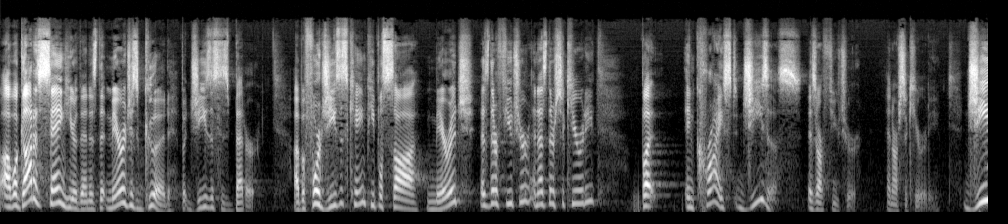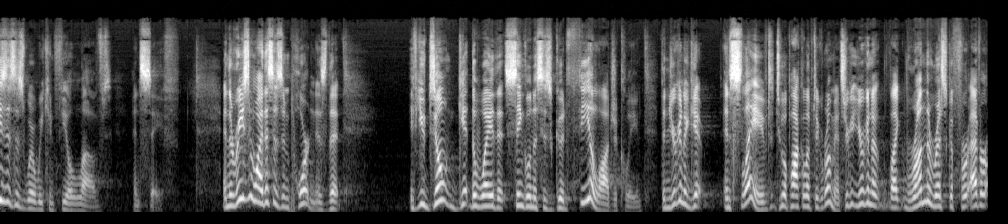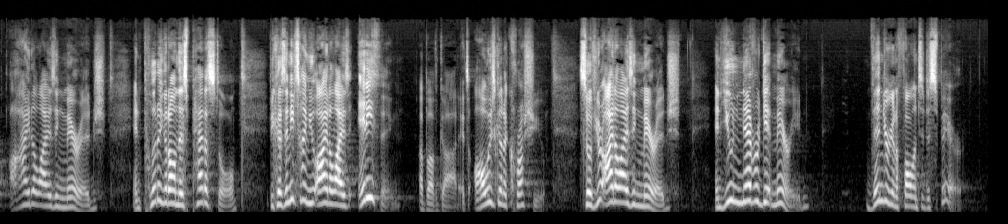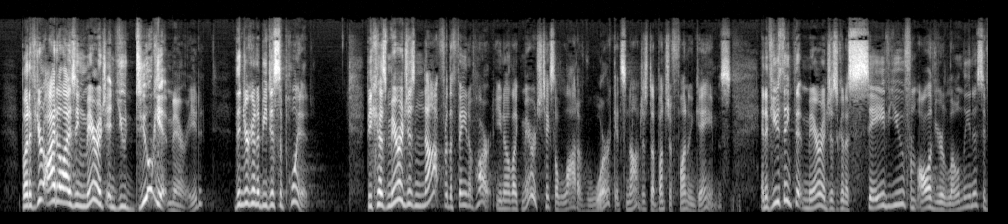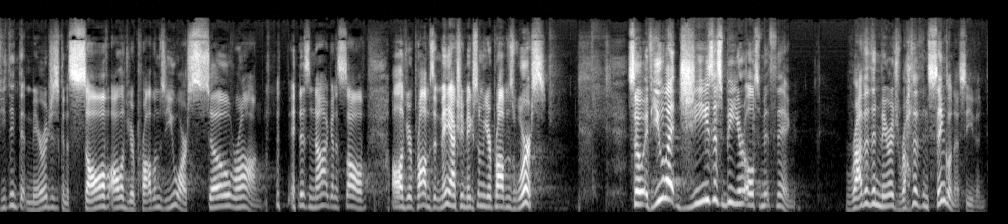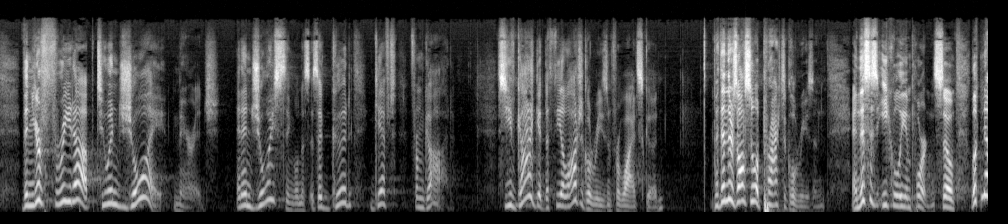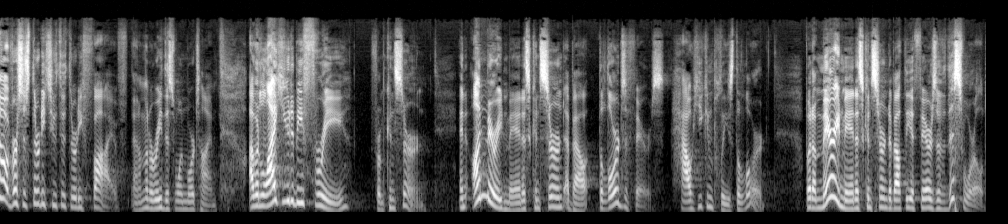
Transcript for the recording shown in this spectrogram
Uh, what God is saying here then is that marriage is good, but Jesus is better. Uh, before Jesus came, people saw marriage as their future and as their security, but in Christ, Jesus is our future and our security. Jesus is where we can feel loved and safe. And the reason why this is important is that if you don't get the way that singleness is good theologically, then you're going to get enslaved to apocalyptic romance. You're, you're going to like run the risk of forever idolizing marriage and putting it on this pedestal because anytime you idolize anything above God, it's always going to crush you. So if you're idolizing marriage and you never get married, then you're going to fall into despair. But if you're idolizing marriage and you do get married, then you're going to be disappointed. Because marriage is not for the faint of heart. You know, like marriage takes a lot of work. It's not just a bunch of fun and games. And if you think that marriage is going to save you from all of your loneliness, if you think that marriage is going to solve all of your problems, you are so wrong. it is not going to solve all of your problems. It may actually make some of your problems worse. So if you let Jesus be your ultimate thing, rather than marriage, rather than singleness, even, then you're freed up to enjoy marriage and enjoy singleness as a good gift from God. So you've got to get the theological reason for why it's good. But then there's also a practical reason. And this is equally important. So look now at verses 32 through 35. And I'm going to read this one more time. I would like you to be free from concern. An unmarried man is concerned about the Lord's affairs, how he can please the Lord. But a married man is concerned about the affairs of this world,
